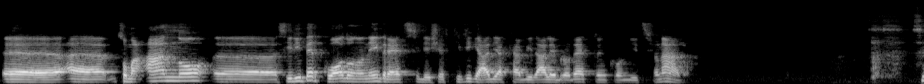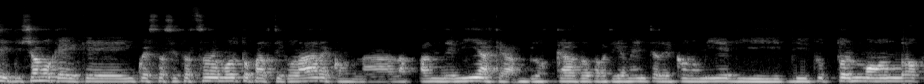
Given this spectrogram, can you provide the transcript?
eh, eh, insomma hanno, eh, si ripercuotono nei prezzi dei certificati a capitale protetto incondizionato. Sì, diciamo che, che, in questa situazione molto particolare con la, pandemia che ha bloccato praticamente le economie di, di, tutto il mondo,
